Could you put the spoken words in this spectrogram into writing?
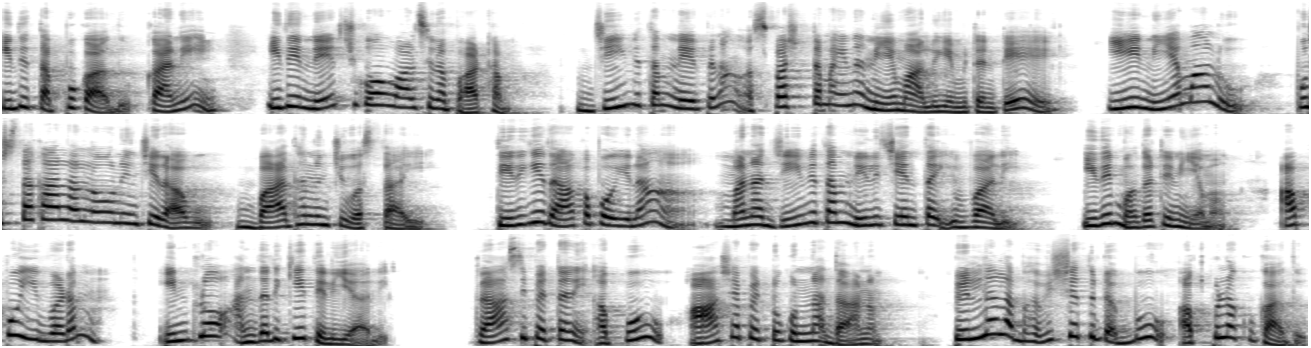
ఇది తప్పు కాదు కానీ ఇది నేర్చుకోవాల్సిన పాఠం. జీవితం నేర్పిన అస్పష్టమైన నియమాలు ఏమిటంటే ఈ నియమాలు పుస్తకాలలో నుంచి రావు బాధ నుంచి వస్తాయి. తిరిగి రాకపోయినా మన జీవితం నిలిచేంత ఇవ్వాలి. ఇది మొదటి నియమం. అప్పు ఇవ్వడం ఇంట్లో అందరికీ తెలియాలి. రాసి పెట్టని అప్పు ఆశ పెట్టుకున్న దానం. పిల్లల భవిష్యత్తు డబ్బు అప్పులకు కాదు.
